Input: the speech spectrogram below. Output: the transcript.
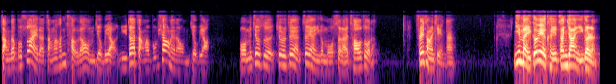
长得不帅的，长得很丑的我们就不要，女的长得不漂亮的我们就不要，我们就是就是这样这样一个模式来操作的，非常的简单。你每个月可以增加一个人，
